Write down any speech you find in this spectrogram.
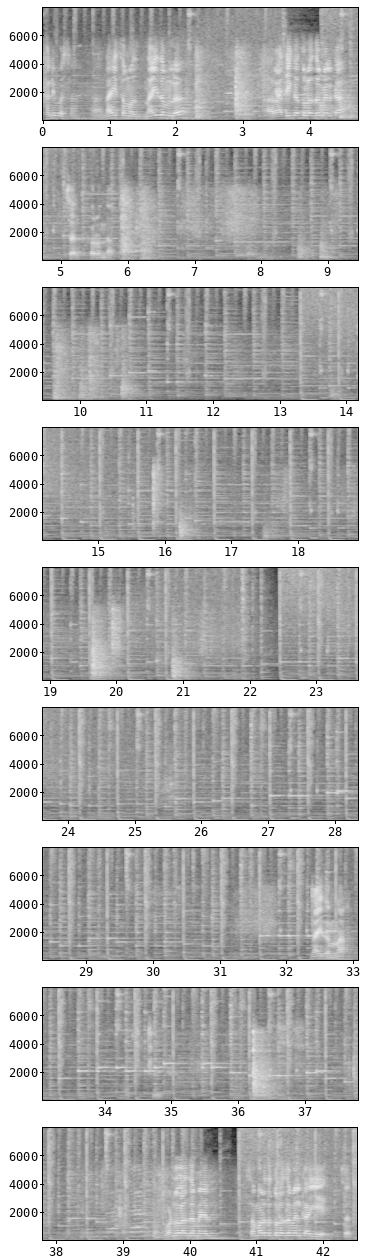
खाली बसा. हा नाही समज नाही जमलं? राधिका तुला जमेल का? चल करून दाखव. नाही जमणार. ठीक. कोणाला जमेल? समर्थ तुला जमेल काय ये चल.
